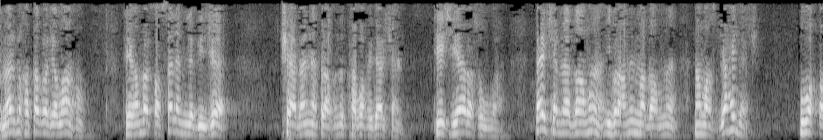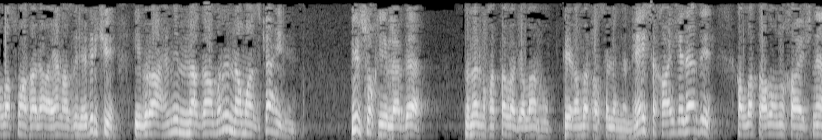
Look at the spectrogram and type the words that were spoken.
Ömər ibn Xattab radiyallahu anh Peyğəmbər s.ə.v ilə bircə Kəbənin ətrafında tavaf edərkən deyir ki, ya Rasulullah, bəlkə məqamı, İbrahimin məqamını namazgah edək. Bu vaxt Allah s.ə.v ayə nazil edir ki, İbrahimin məqamını namazgah edin. Bir çox yerlərdə Ömər Müxattab radiyallahu Peyğəmbər s.ə.v-dən nə isə xahiş edərdi, Allah Taala onun xahişinə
